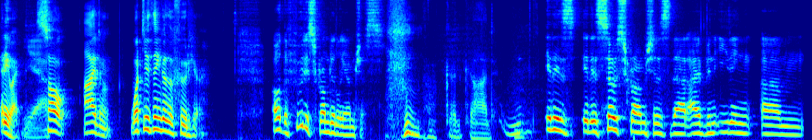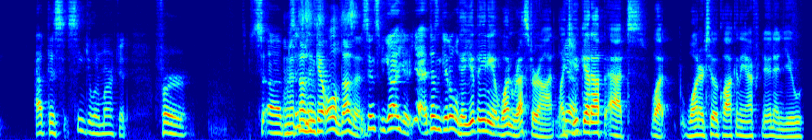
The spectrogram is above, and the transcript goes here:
Anyway, Mm. Yeah. So, Iden, what do you think of the food here? oh, the food is scrumdiddlyumptious. Oh, good God. It is it is so scrumptious that I've been eating um, at this singular market for. Uh, And it doesn't get old, does it? since we got here. Yeah, it doesn't get old. Yeah, you've been eating at one restaurant. Like Yeah. you get up at what one or two o'clock in the afternoon, and you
